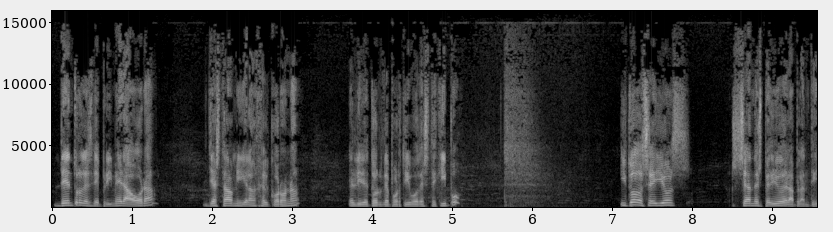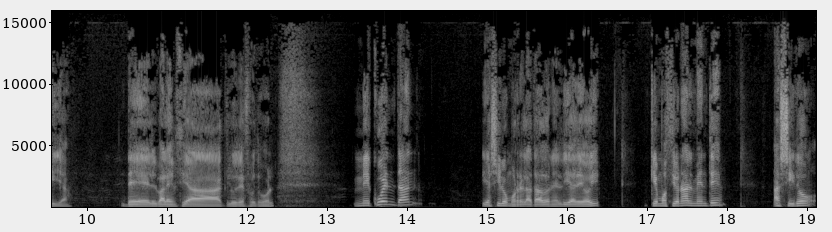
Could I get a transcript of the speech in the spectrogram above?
Dentro, desde primera hora, ya estaba Miguel Ángel Corona, el director deportivo de este equipo. Y todos ellos se han despedido de la plantilla del Valencia Club de Fútbol. Me cuentan, y así lo hemos relatado en el día de hoy, que emocionalmente ha sido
